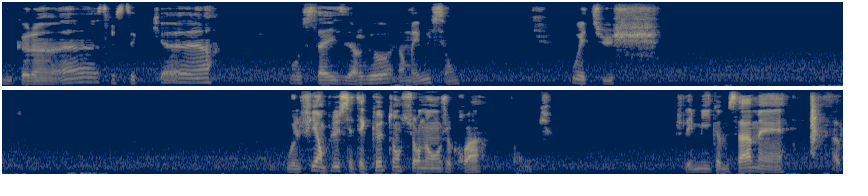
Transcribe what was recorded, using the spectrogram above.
Nicolas, Tristecker, size Ergo. Non mais où ils sont Où es-tu? Wolfie en plus c'était que ton surnom je crois. Donc je l'ai mis comme ça mais hop.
